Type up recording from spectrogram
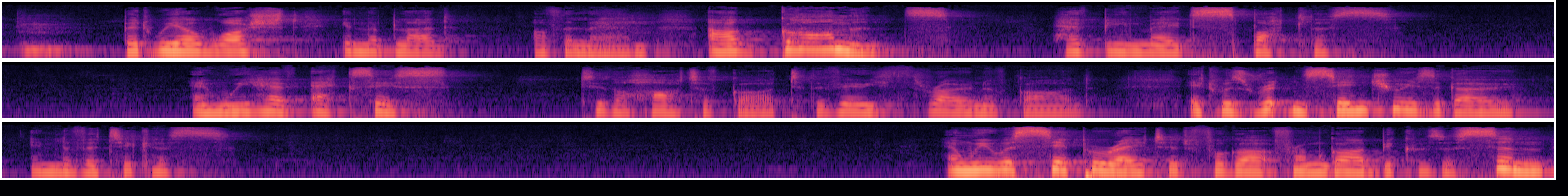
but we are washed in the blood of the Lamb. Our garments have been made spotless. And we have access to the heart of God, to the very throne of God. It was written centuries ago in Leviticus. And we were separated God, from God because of sin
